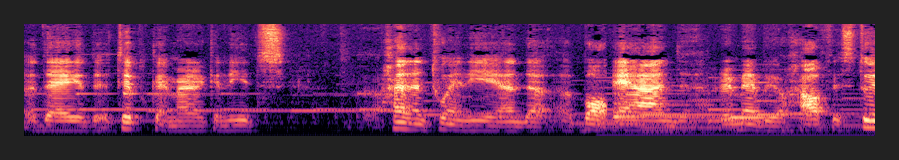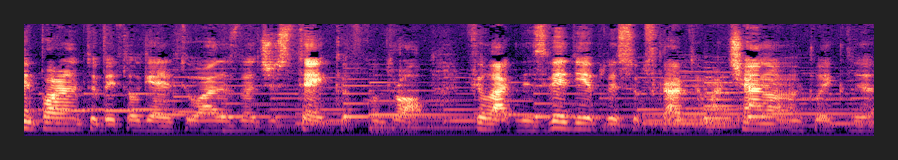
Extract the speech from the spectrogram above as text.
a day the typical American eats? 120 and above and remember your health is too important to be delegated to others let's just take control. If you like this video please subscribe to my channel and click the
